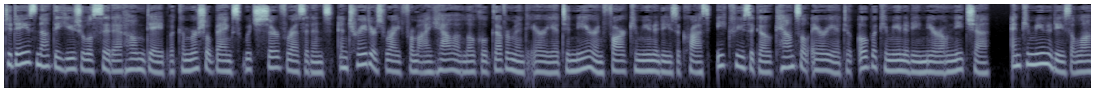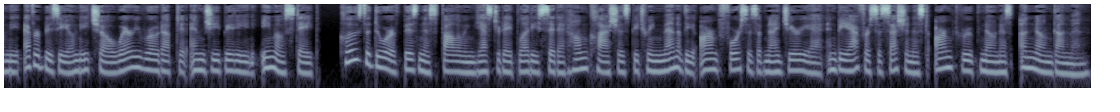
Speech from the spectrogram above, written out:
Today is not the usual sit at home day, but commercial banks which serve residents and traders right from Ihiala local government area to near and far communities across Ekwusigo Council area to Oba community near Onitsha, and communities along the ever busy Onitsha Owerri Road up to Mgbidi in Imo State, closed the door of business following yesterday bloody sit at home clashes between men of the Armed Forces of Nigeria and Biafra secessionist armed group known as Unknown Gunmen.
